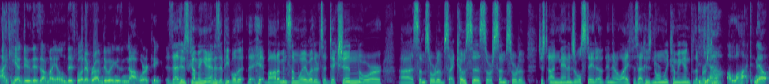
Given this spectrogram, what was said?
I can't do this on my own. This whatever I'm doing is not working. Is that who's coming in? Is it people that that hit bottom in some way, whether it's addiction or uh, some sort of psychosis or some sort of just unmanageable state of, in their life? Is that who's normally coming in for the first yeah, time? Yeah, a lot. Now.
